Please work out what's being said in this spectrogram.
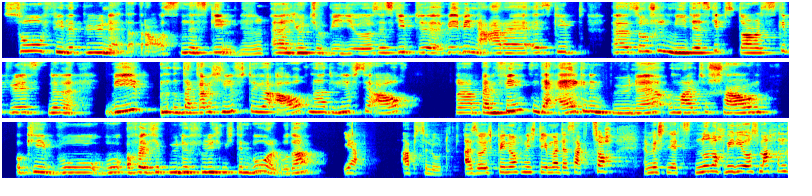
so viele Bühnen da draußen. Es gibt mhm. äh, YouTube-Videos, es gibt äh, Webinare, es gibt äh, Social Media, es gibt Stories, es gibt Reels. Wie, da glaube ich, hilfst du ja auch, ne? du hilfst ja auch äh, beim Finden der eigenen Bühne, um mal zu schauen, okay, wo, wo, auf welcher Bühne fühle ich mich denn wohl, oder? Ja, absolut. Also ich bin noch nicht jemand, der sagt, so, wir müssen jetzt nur noch Videos machen,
